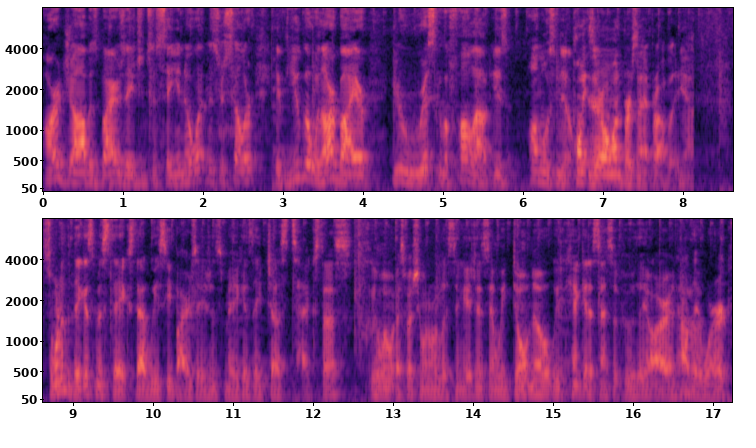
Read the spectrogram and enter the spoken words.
Our job as buyer's agents is to say, you know what, Mr. Seller, if you go with our buyer, your risk of a fallout is almost nil. 0.01% probably. Yeah. So one of the biggest mistakes that we see buyers agents make is they just text us, you know, when- especially when we're listing agents, and we don't know, we can't get a sense of who they are and how they work.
